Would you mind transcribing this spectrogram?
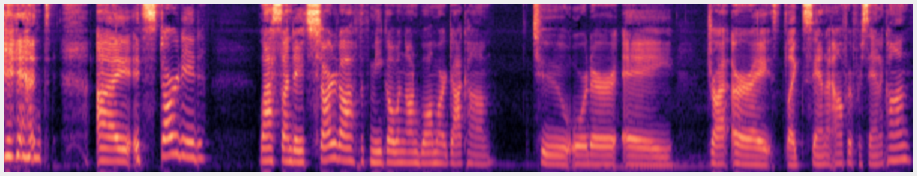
and I it started last Sunday. It started off with me going on walmart.com to order a dry or a like Santa outfit for SantaCon.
